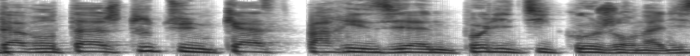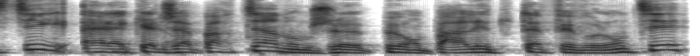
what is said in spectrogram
davantage toute une caste parisienne politico-journalistique à laquelle j'appartiens, donc je peux en parler tout à fait volontiers,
